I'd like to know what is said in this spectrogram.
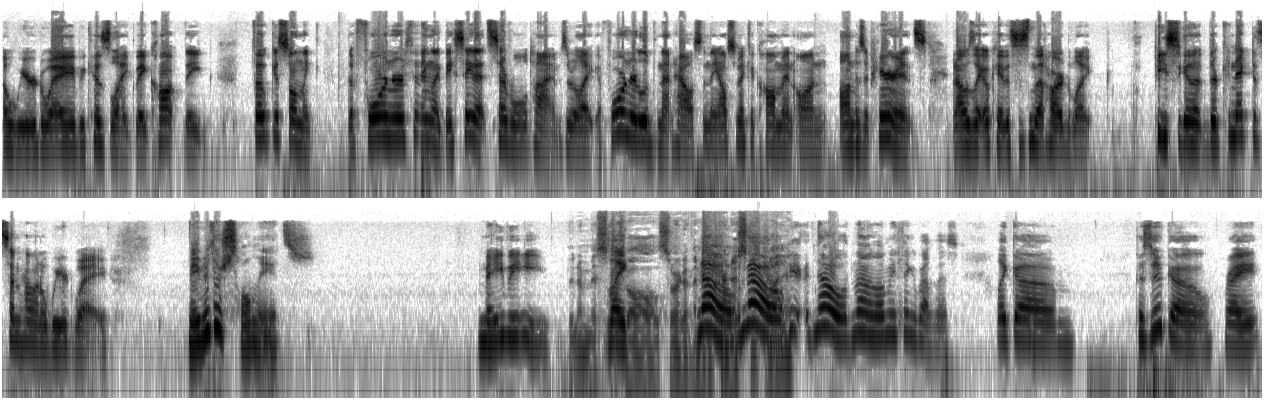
a weird way because like they can't they focus on like the foreigner thing like they say that several times they're like a foreigner lived in that house and they also make a comment on on his appearance and i was like okay this isn't that hard to like piece together they're connected somehow in a weird way Maybe they're soulmates. maybe In a mystical sort of No, no, way. here, no, no. Let me think about this. Like, um, Kazuko, right?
